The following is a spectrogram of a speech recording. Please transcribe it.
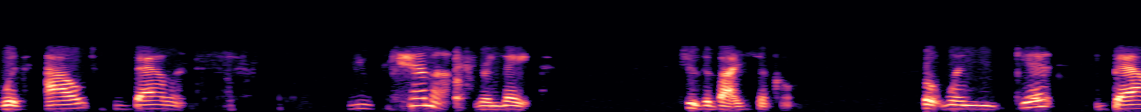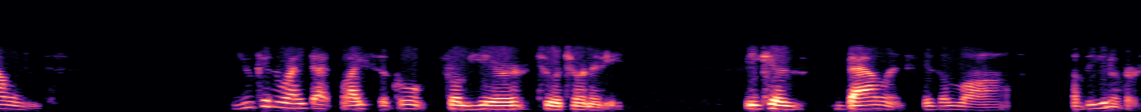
Without balance, you cannot relate to the bicycle. But when you get balance, you can ride that bicycle from here to eternity because balance is a law of the universe.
